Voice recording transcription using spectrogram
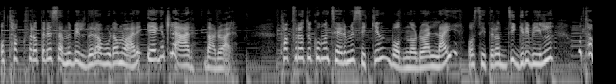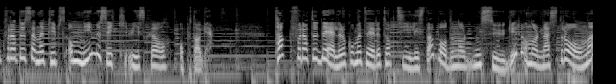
og takk for at dere sender bilder av hvordan været egentlig er der du er. Takk for at du kommenterer musikken både når du er lei og sitter og digger i bilen, og takk for at du sender tips om ny musikk vi skal oppdage. Takk for at du deler og kommenterer topp 10-lista både når den suger og når den er strålende,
